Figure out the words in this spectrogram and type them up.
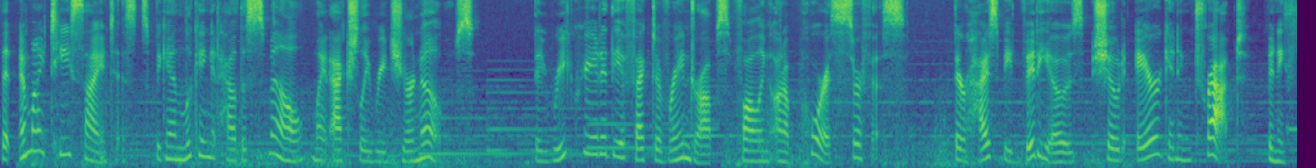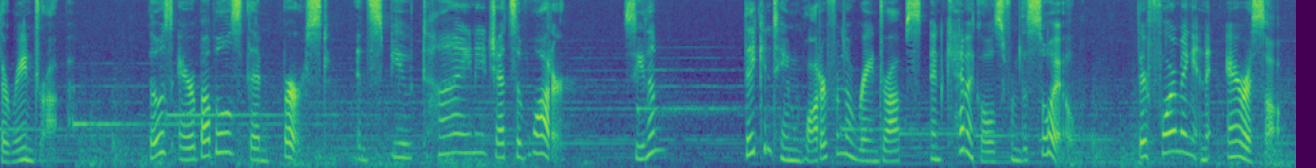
that MIT scientists began looking at how the smell might actually reach your nose. They recreated the effect of raindrops falling on a porous surface. Their high speed videos showed air getting trapped beneath the raindrop. Those air bubbles then burst and spew tiny jets of water. See them? They contain water from the raindrops and chemicals from the soil. They're forming an aerosol,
